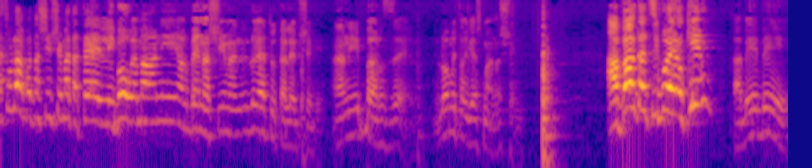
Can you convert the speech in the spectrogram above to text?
אסור להרבות נשים שמטאטא ליבו, הוא אמר, אני הרבה נשים, אני לא יטו את הלב שלי. אני ברזל, לא מתרגש מהנשים. עברת ציווי אלוקים? חביבי,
